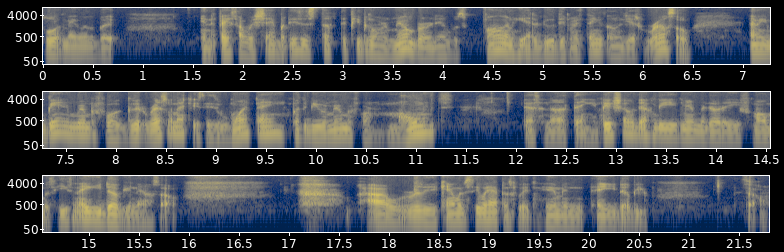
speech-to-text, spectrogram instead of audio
Floyd Mayweather, but in the face off with Shaq. But this is stuff that people gonna remember, and it was fun. He had to do different things other than just wrestle. I mean, being remembered for a good wrestling match is is one thing, but to be remembered for moments, that's another thing. And Big Show definitely be remembered WWE for moments. He's in AEW now, so I really can't wait to see what happens with him in AEW. So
